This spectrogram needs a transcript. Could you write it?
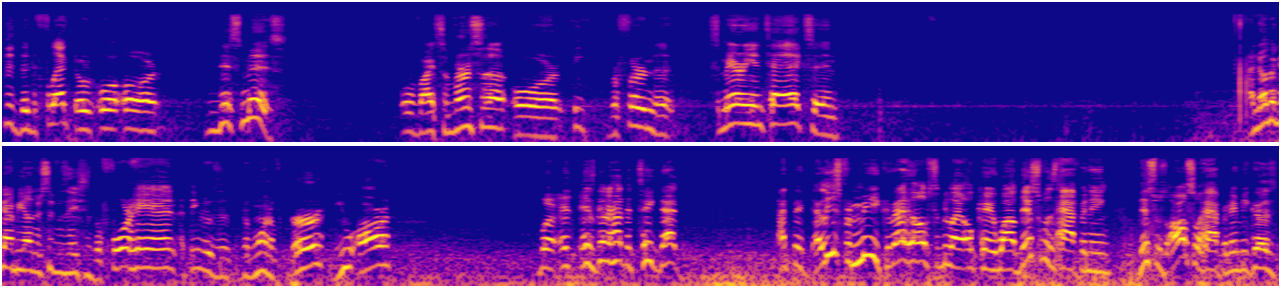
to, to deflect or, or, or dismiss, or vice versa, or keep referring to Sumerian texts and I know there got to be other civilizations beforehand. I think there was the one of Ur, you are. But it, it's to have to take that, I think, at least for me, because that helps to be like, okay, while this was happening, this was also happening because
